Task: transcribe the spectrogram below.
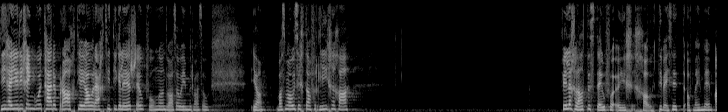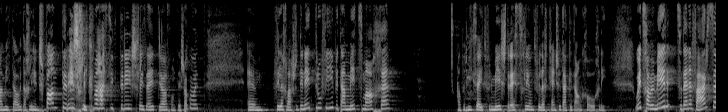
die haben ihre Kinder gut hergebracht, die haben auch rechtzeitig eine Lehrstelle gefunden und was auch immer, was, auch, ja, was man sich da vergleichen kann. Vielleicht lässt ein Teil von euch kalt. Ich weiß nicht, ob man im Amital ein bisschen entspannter ist, ein bisschen gemäßigter ist, ein bisschen sagt, ja, es kommt ja schon gut. Ähm, vielleicht lässt du dich nicht darauf ein, bei dem mitzumachen. Aber wie gesagt, für mich stresst es ein bisschen und vielleicht kennst du diesen Gedanken auch ein bisschen. Und jetzt kommen wir zu diesen Versen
